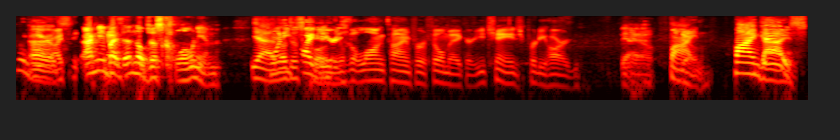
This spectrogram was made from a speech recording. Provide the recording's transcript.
here, Uh, I think I mean, by then they'll just clone him. Yeah, they'll just 25 clone years you. is a long time for a filmmaker. You change pretty hard. Yeah, You know? Fine. Fine, guys.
